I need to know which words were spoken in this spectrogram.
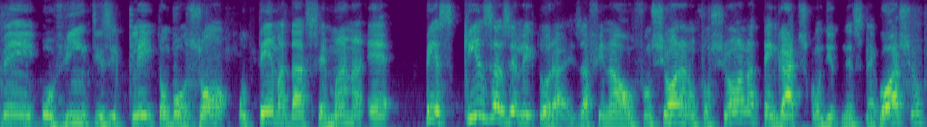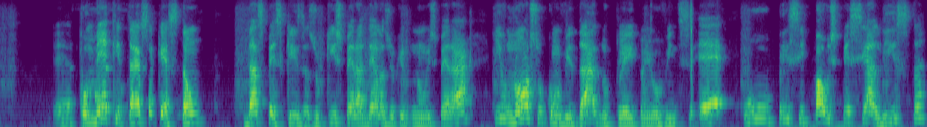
Bem, ouvintes e Cleiton Boson, o tema da semana é pesquisas eleitorais. Afinal, funciona, não funciona? Tem gato escondido nesse negócio? É, como é que está essa questão das pesquisas? O que esperar delas e o que não esperar? E o nosso convidado, Cleiton e ouvintes, é o principal especialista,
